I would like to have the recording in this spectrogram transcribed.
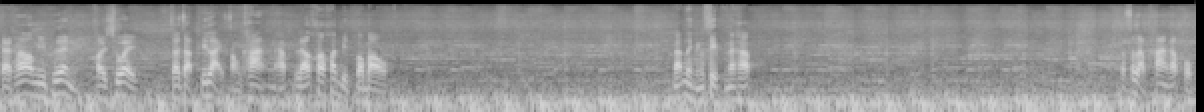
แต่ถ้าเรามีเพื่อนคอยช่วยจะจับที่ไหล่สองข้างนะครับ แล้วค่อยๆบิดเบาๆ นับหนึ่งถึงสิบนะครับแล้วสลับข้างครับผม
